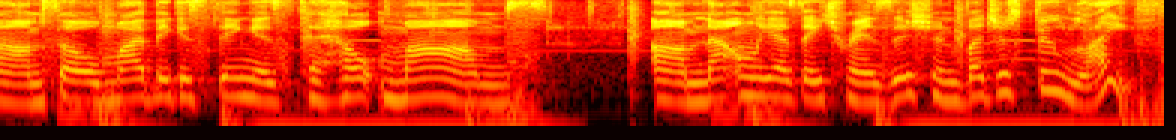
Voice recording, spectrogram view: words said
Um, so my biggest thing is to help moms. Um, not only as they transition, but just through life.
